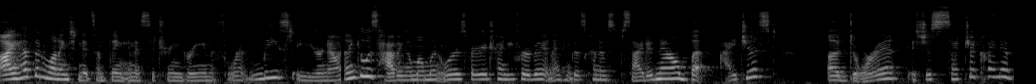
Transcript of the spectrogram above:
I have been wanting to knit something in a citrine green for at least a year now. I think it was having a moment where it was very trendy for a bit and I think that's kind of subsided now, but I just adore it. It's just such a kind of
